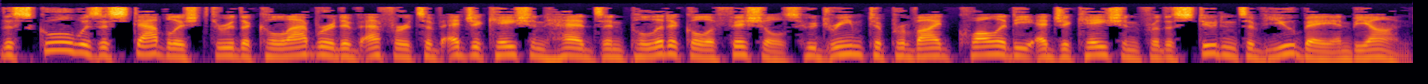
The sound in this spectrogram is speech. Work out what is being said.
The school was established through the collaborative efforts of education heads and political officials who dreamed to provide quality education for the students of Ubay and beyond.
